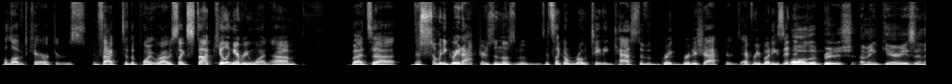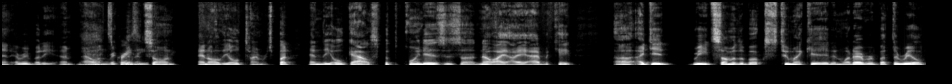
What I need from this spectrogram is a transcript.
beloved characters. In fact, to the point where I was like, stop killing everyone. Um, but uh, there's so many great actors in those movies. It's like a rotating cast of great British actors. Everybody's in it. all it. the British. I mean, Gary's in it. Everybody, and yeah, Alan Rickman, crazy. and so on, and all the old timers. But and the old gals. But the point is, is uh, no, I, I advocate. Uh, I did read some of the books to my kid and whatever. But the real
